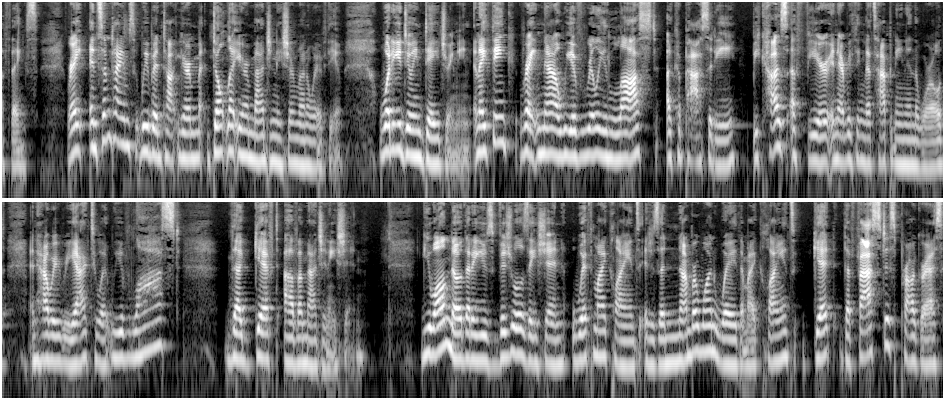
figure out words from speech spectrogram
of things, right? And sometimes we've been taught your don't let your imagination run away with you. What are you doing daydreaming? And I think right now we have really lost a capacity because of fear and everything that's happening in the world and how we react to it, we've lost the gift of imagination. You all know that I use visualization with my clients. It is a number one way that my clients get the fastest progress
